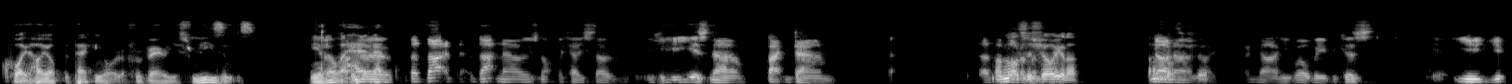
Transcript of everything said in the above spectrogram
quite high up the pecking order for various reasons. You know, ahead, uh, but that that now is not the case though. He is now back down. I'm not so sure, you know. I'm no, no, so sure. no, no. He will be because you, you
